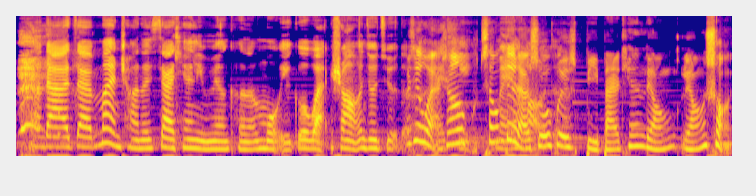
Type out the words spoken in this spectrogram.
让大家在漫长的夏天里面，可能某一个晚上就觉得，而且晚上相对来说会比白天凉凉爽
